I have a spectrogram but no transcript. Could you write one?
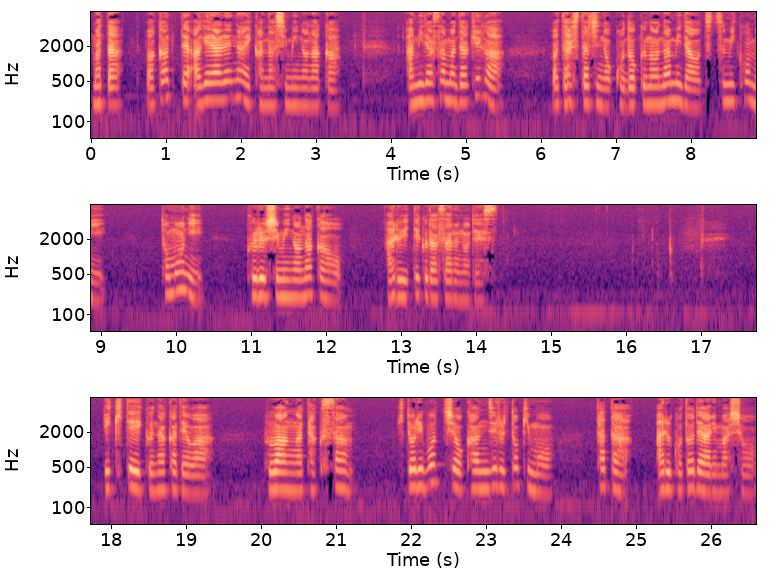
また分かってあげられない悲しみの中阿弥陀様だけが私たちの孤独の涙を包み込み共に苦しみの中を歩いてくださるのです。生きていく中では不安がたくさん一りぼっちを感じる時も多々あることでありましょ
